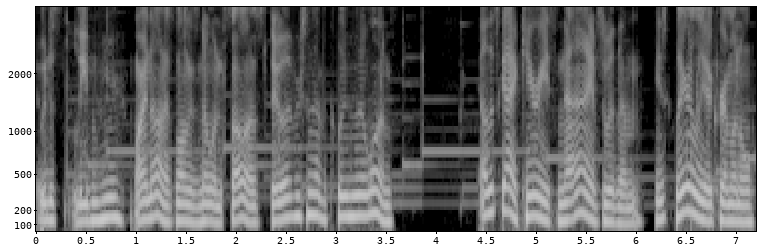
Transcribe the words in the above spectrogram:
Do we just leave him here? Why not, as long as no one saw us do? We should have a clue who it was. Oh, this guy carries knives with him. He's clearly a criminal.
